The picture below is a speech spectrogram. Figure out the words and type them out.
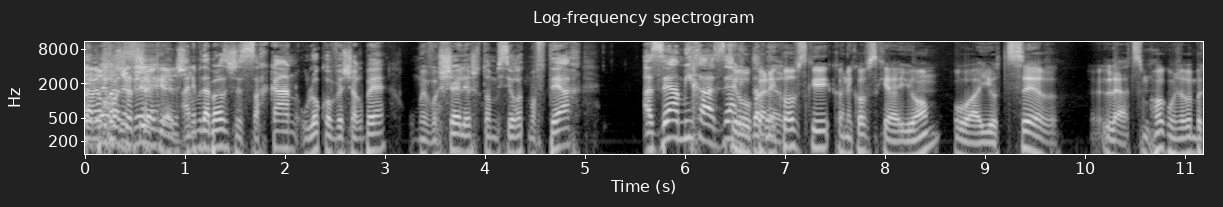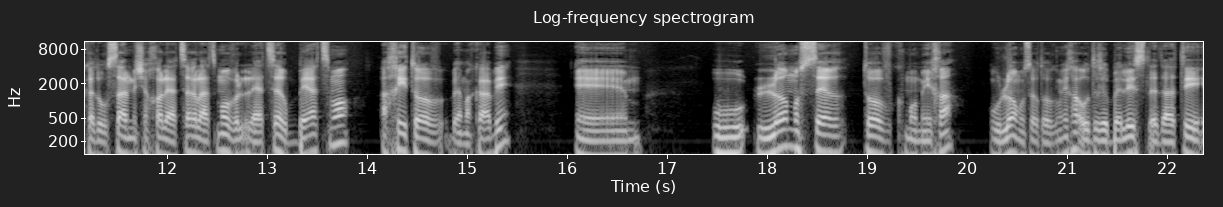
לא אני חושב שכן. אני מדבר על זה ששחקן, הוא לא כובש הרבה, הוא מבשל, יש לו מסירות מפתח. אז זה המיכה הזה אני תראו, מדבר. קניקובסקי, קניקובסקי היום הוא היוצר לעצמו, כמו שאומרים בכדורסל, מי שיכול לייצר לעצמו ולייצר בעצמו, הכי טוב במכבי. אמ, הוא לא מוסר טוב כמו מיכה, הוא לא מוסר טוב כמו מיכה, הוא דריבליסט לדעתי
